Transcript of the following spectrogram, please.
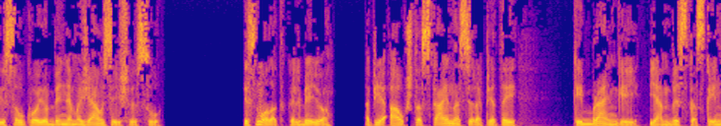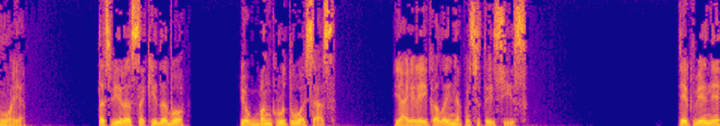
jis aukojo be nemažiausiai iš visų. Jis nuolat kalbėjo apie aukštas kainas ir apie tai, kaip brangiai jam viskas kainuoja. Tas vyras sakydavo, jog bankrutuosias, jei reikalai nepasitaisys. Tiek vieni,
